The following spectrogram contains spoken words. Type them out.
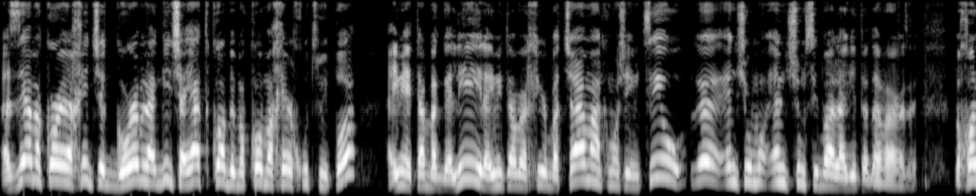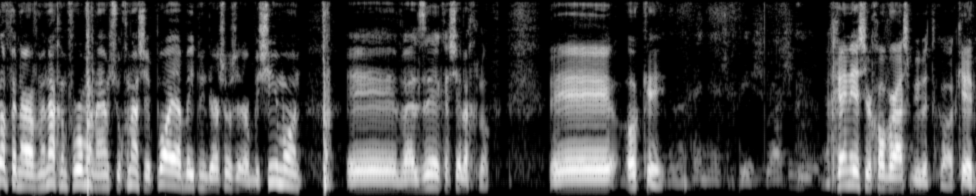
אז זה המקור היחיד שגורם להגיד שהיה תקוע במקום אחר חוץ מפה. האם היא הייתה בגליל, האם היא הייתה בחיר בת שמה, כמו שהמציאו, זה אין שום, אין שום סיבה להגיד את הדבר הזה. בכל אופן, הרב מנחם פרומן היה משוכנע שפה היה בית מדרשו של רבי שמעון, אה, ועל זה קשה לחלוק. אה, אוקיי. ולכן יש כביש רשב"י. אכן יש רחוב רשב"י בתקוע, כן.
